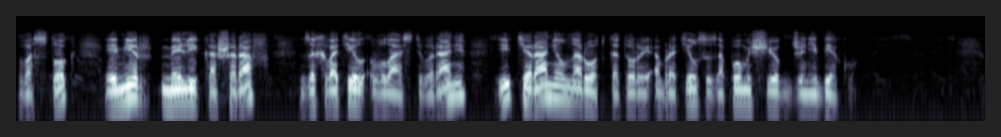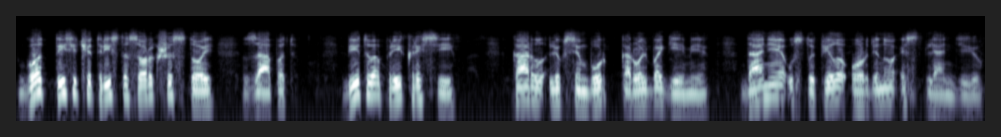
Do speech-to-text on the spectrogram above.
Восток. Эмир Мелик Ашраф захватил власть в Иране и тиранил народ, который обратился за помощью к Джанибеку. Год 1346. Запад. Битва при Креси. Карл Люксембург, король Богемии. Дания уступила ордену Эстляндию.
